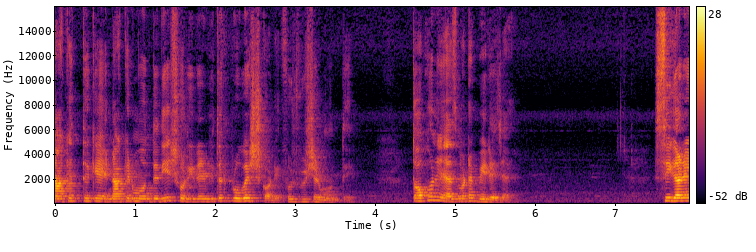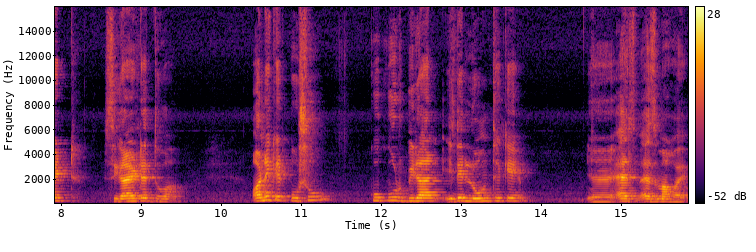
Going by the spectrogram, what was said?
নাকের থেকে, নাকের মধ্যে দিয়ে শরীরের ভিতর প্রবেশ করে ফুসফুসের মধ্যে তখন এই অ্যাজমাটা বেড়ে যায়। সিগারেট, সিগারেটের ধোয়া। অনেকের পশু, কুকুর, বিড়াল এদের লোম থেকে অ্যাজমা হয়।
